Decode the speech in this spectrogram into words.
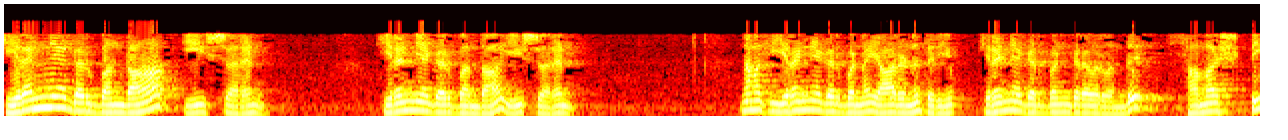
ஹிரண்ய கர்ப்பந்தான் ஈஸ்வரன். ஹிரண்ய கர்ப்பந்தான் ஈஸ்வரன். நமக்கு இரண்ய கர்ப்பன்னா யாருன்னு தெரியும். இரண்ய கர்ப்பன்கிறவர் வந்து சமஷ்டி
